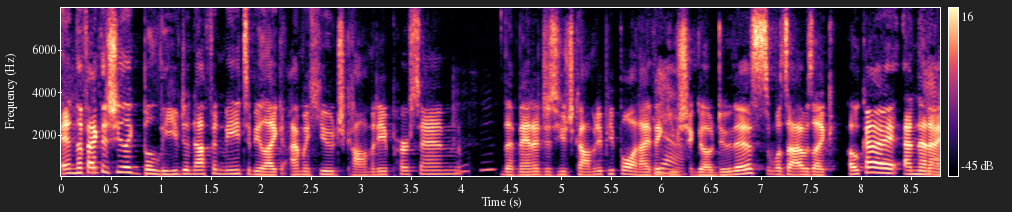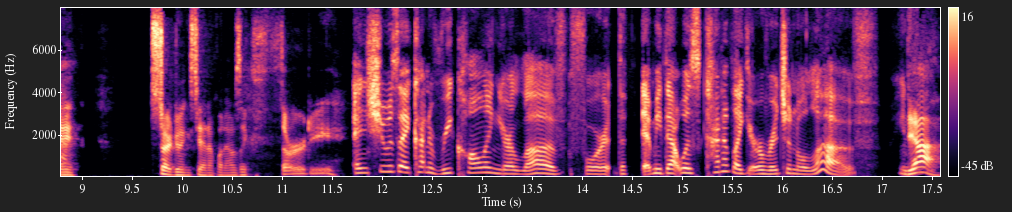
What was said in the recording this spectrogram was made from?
And the fact that she like believed enough in me to be like, I'm a huge comedy person Mhm. that manages huge comedy people and I think Yeah. you should go do this was I was like, okay. And then Yeah. I started doing stand up when I was like 30. And she was like kind of recalling your love for the. I mean, that was kind of like your original love. You know? Yeah.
